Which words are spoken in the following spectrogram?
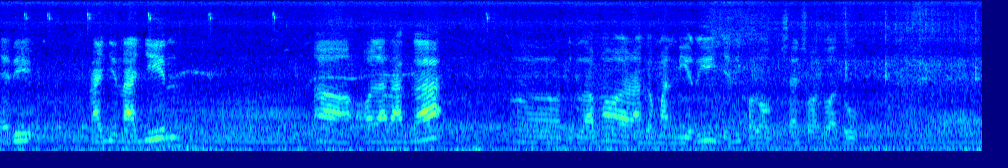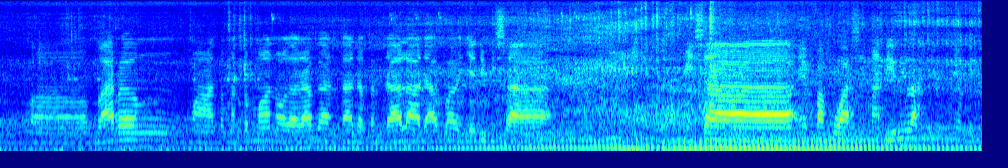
Jadi rajin-rajin eh, olahraga eh, terutama olahraga mandiri. Jadi kalau misalnya suatu-suatu eh, bareng sama teman-teman olahraga entah ada kendala ada apa jadi bisa bisa evakuasi mandiri lah. Intinya gitu.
